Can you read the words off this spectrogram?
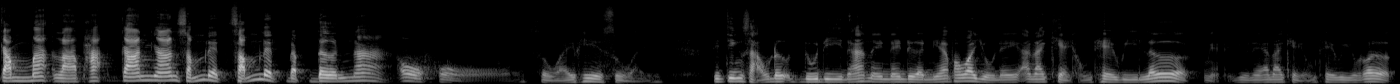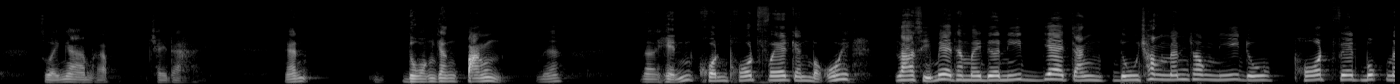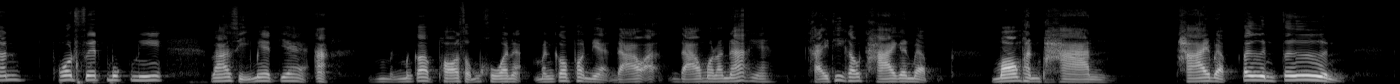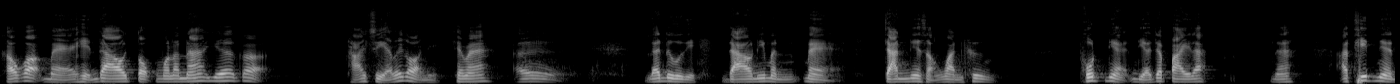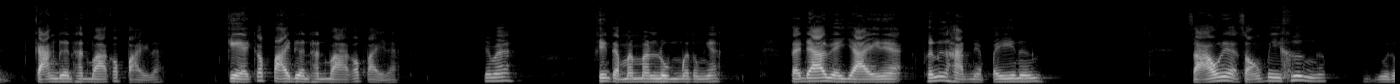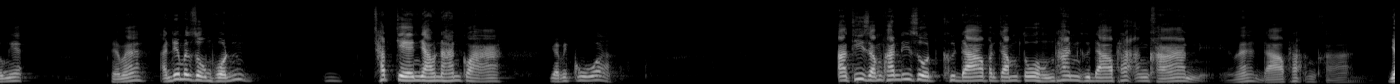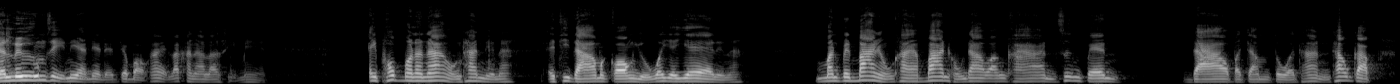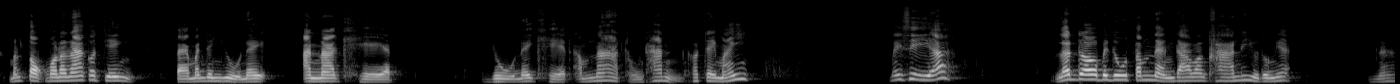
กรรมลาภะการงานสำเร็จสำเร็จแบบเดินหน้า โอ้โห สวยพี่สวย จริงๆ เสาดูดูดีนะในในเดือนนี้เพราะว่าอยู่ในอาณาเขตของเทวีเลิกเนี่ยอยู่ในอาณาเขตของเทวีเลิกสวยงามครับ ใช้ได้งั้นดวงยังปังนะนะเห็นคนโพสต์เฟซกันบอกโอ้ยราศีเมษทำไมเดือนนี้ แย่จังดูช่องนั้นช่องนี้ดูโพสต์เฟซบุ๊กนั้นโพสต์เฟซบุ๊กนี้ ราศีเมษแย่อะมันมันก็พอสมควรอะมันก็เพราะเนี่ยดาวดาวมรณะไง ใครที่เขาทายกันแบบมองผ่านๆทายแบบตื้นตื้นๆเขาก็แหมเห็นดาวตกมรณะ เยอะก็ทายเสียไว้ก่อนนี่ใช่ไหมเออ แล้วดูสิดาวนี้มันแหมจันเนี่ยสองวันครึ่ง พุธเนี่ย เดี๋ยวจะไปแล้วนะอาทิตย์เนี่ยกลางเดือนธันวาก็ไปแล้ว เกตก็ปลายเดือนธันวาก็ไปแล้วใช่ไหมเพียงแต่มันมันลุมมาตรงเนี้ย แต่ดาวใหญ่ๆเนี่ย ฤหัสเนี่ยปีหนึ่งเสาร์เนี่ยสองปีครึ่งครับ อยู่ตรงเนี้ย เห็นไหมอันนี้มันส่งผลชัดเจนยาวนานกว่า อย่าไปกลัวอาที่สำคัญที่สุดคือดาวประจำตัวของท่านคือดาวพระอังคารเห็นไหมดาวพระอังคาร อย่าลืมสิเนี่ยเนี่ยจะบอกให้ลัคนาราศีเมษไอ้ภพมรณะของท่านเนี่ยนะไอ้ที่ดาวมากองอยู่ว่าแย่ๆเนี่ยนะ มันเป็นบ้านของใครบ้านของดาวอังคาร ซึ่งเป็น ดาวประจำตัวท่าน เท่ากับมันตกมรณะก็จริง แต่มันยังอยู่ในอาณาเขต อยู่ในเขตอำนาจของท่านเข้าใจไหม ไม่เสีย แล้วเราไปดูตำแหน่งดาวอังคารที่อยู่ตรงเนี้ยนะ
